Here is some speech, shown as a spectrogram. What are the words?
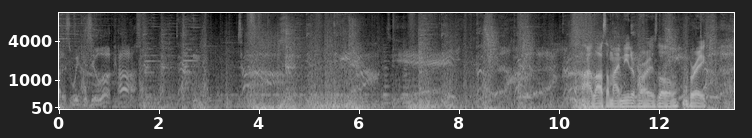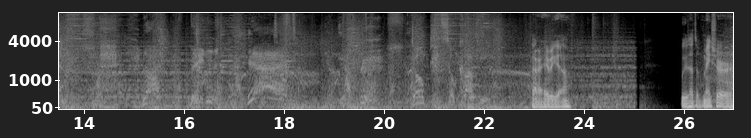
Not as weak as you look, huh? I lost on my meter for his little break. Beaten yet. Don't get so cocky. All right, here we go. We just have to make sure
